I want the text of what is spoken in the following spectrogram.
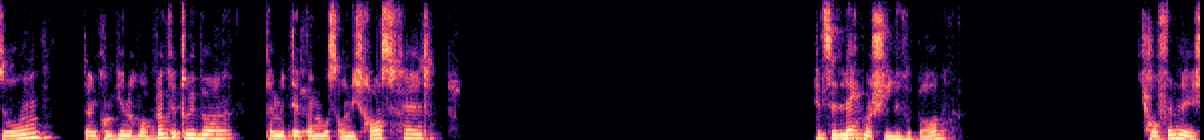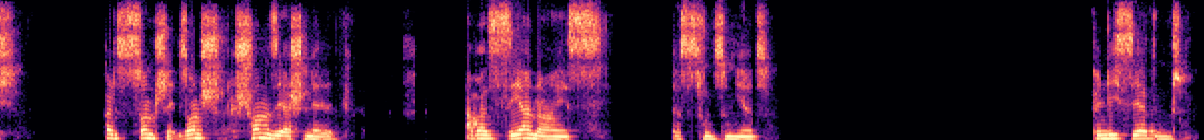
So, dann kommen hier nochmal Blöcke drüber, damit der Bambus auch nicht rausfällt. Jetzt eine Leckmaschine gebaut. Ich hoffe nicht. Weil das ist sonst, sonst schon sehr schnell. Aber sehr nice, dass es funktioniert. Finde ich sehr gut.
